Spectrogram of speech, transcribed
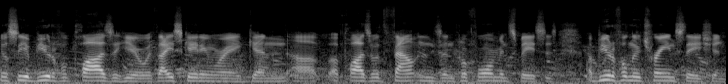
You'll see a beautiful plaza here with ice skating rink and uh, a plaza with fountains and performance spaces, a beautiful new train station,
